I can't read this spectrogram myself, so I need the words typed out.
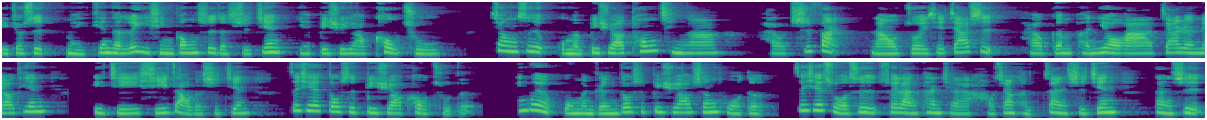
也就是每天的例行公事的时间也必须要扣除，像是我们必须要通勤啊，还有吃饭，然后做一些家事，还有跟朋友啊、家人聊天，以及洗澡的时间，这些都是必须要扣除的。因为我们人都是必须要生活的，这些琐事虽然看起来好像很占时间，但是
